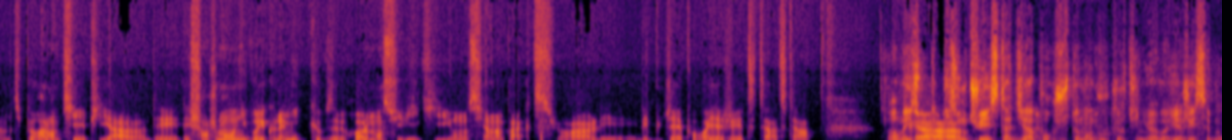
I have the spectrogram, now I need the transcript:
un petit peu ralenti. Et puis il y a euh, des, changements au niveau économique que vous avez probablement suivis qui ont aussi un impact sur euh, les, budgets pour voyager, etc. etc. Oh, ils, ont, euh, ils, ont, tué Stadia pour justement que vous continuez à voyager, c'est bon.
